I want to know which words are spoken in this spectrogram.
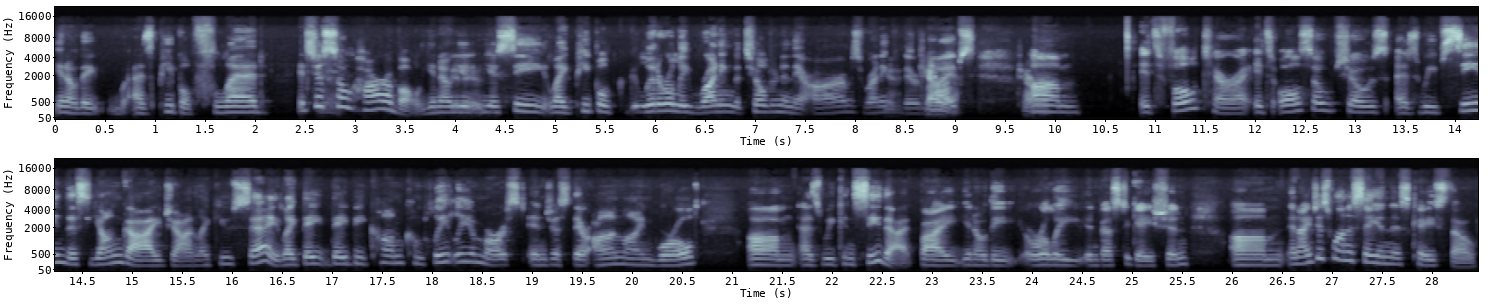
you know they as people fled it's just Yeah. so horrible you know It you is. you see like people literally running with children in their arms running Yeah, for their terror. lives Terror. um, it's full terror. It's also shows as we've seen this young guy, John, like you say, like they they become completely immersed in just their online world. Um, as we can see that by you know the early investigation, um, and I just want to say in this case though,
